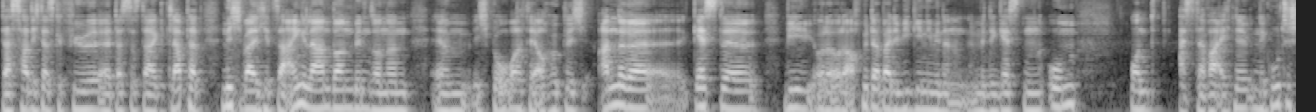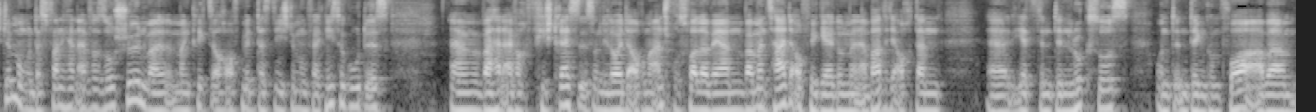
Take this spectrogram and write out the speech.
das hatte ich das Gefühl, äh, dass das da geklappt hat. Nicht, weil ich jetzt da eingeladen worden bin, sondern ähm, ich beobachte auch wirklich andere äh, Gäste wie oder, oder auch Mitarbeiter, wie gehen die mit, mit den Gästen um. Und also da war echt eine, eine gute Stimmung und das fand ich halt einfach so schön, weil man kriegt es auch oft mit, dass die Stimmung vielleicht nicht so gut ist, ähm, weil halt einfach viel Stress ist und die Leute auch immer anspruchsvoller werden, weil man zahlt auch viel Geld und man erwartet ja auch dann äh, jetzt den, den Luxus und den Komfort, aber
